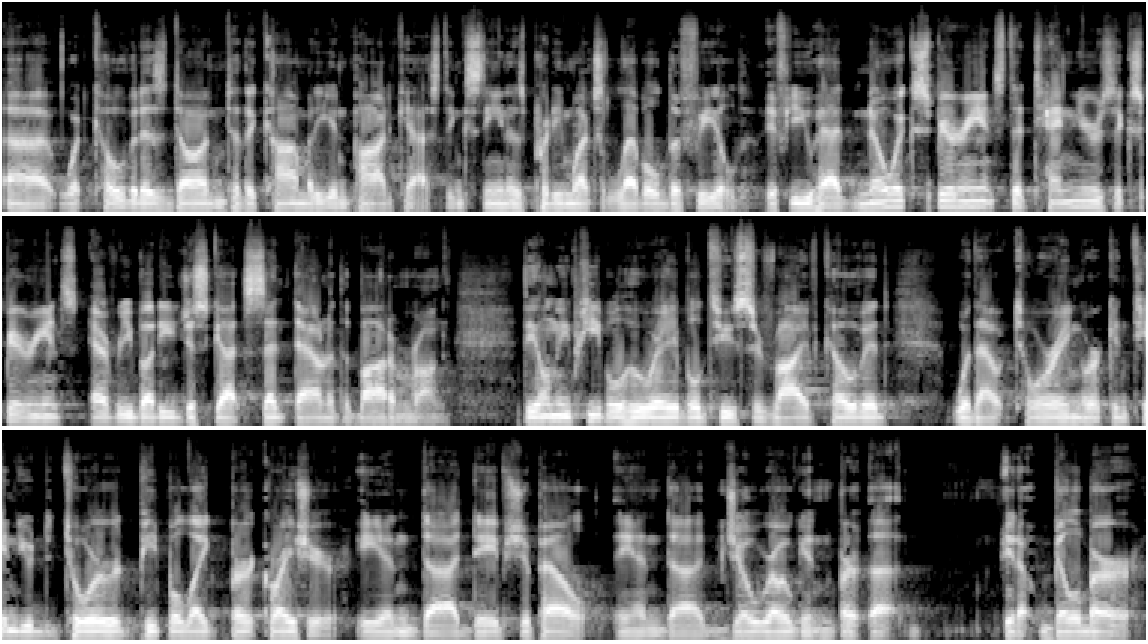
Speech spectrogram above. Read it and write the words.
Uh, what COVID has done to the comedy and podcasting scene has pretty much leveled the field. If you had no experience to 10 years experience, everybody just got sent down to the bottom rung. The only people who were able to survive COVID without touring or continued to tour, people like Bert Kreischer and uh, Dave Chappelle and uh, Joe Rogan, Bert, uh, you know, Bill Burr.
